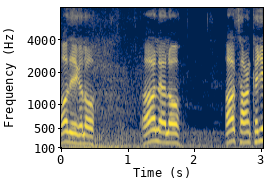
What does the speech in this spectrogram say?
ਆਹ ਦੇਖ ਲਓ। ਆਹ ਲੈ ਲਓ। ਆਹ ਸੰਖ ਜੇ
